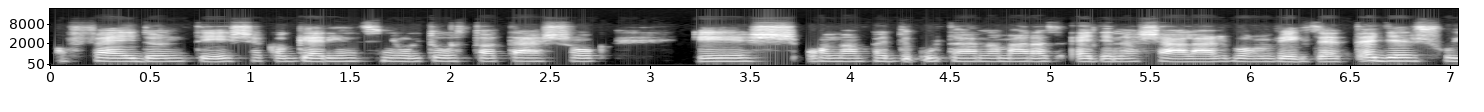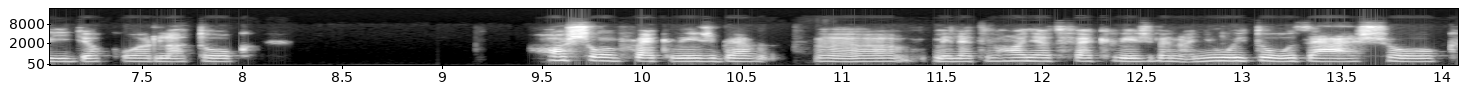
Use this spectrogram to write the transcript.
a fejdöntések, a gerincnyújtóztatások, és onnan pedig utána már az egyenes állásban végzett egyensúlyi gyakorlatok, hasonfekvésben, illetve hanyatfekvésben a nyújtózások,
